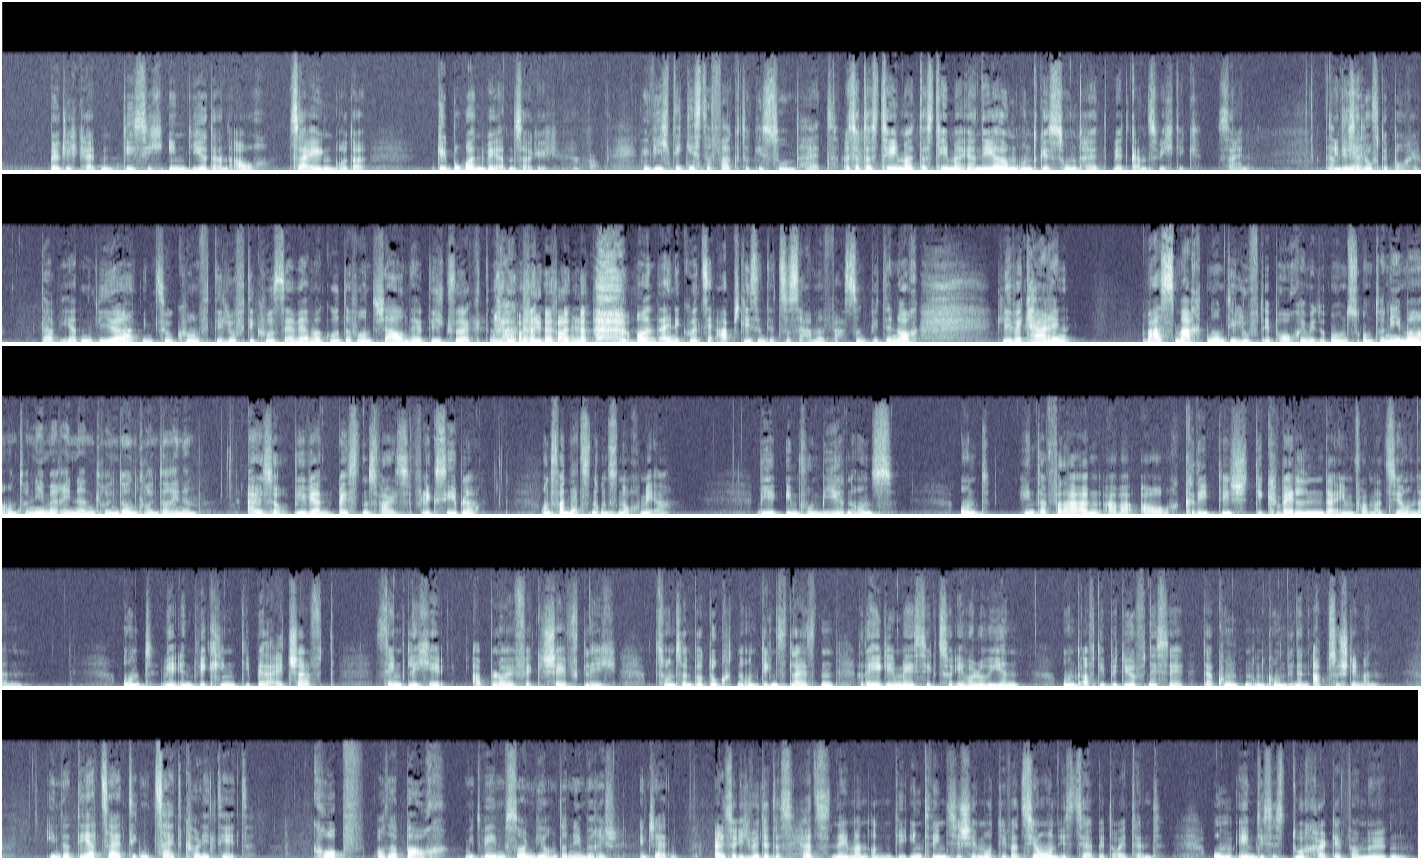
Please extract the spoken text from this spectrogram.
Möglichkeiten, die sich in dir dann auch zeigen oder geboren werden, sage ich. Ja. Wie wichtig ist der Faktor Gesundheit? Also das Thema, das Thema Ernährung und Gesundheit wird ganz wichtig sein da in dieser Luftepoche. Da werden wir in Zukunft, die Luftikusse, werden wir gut auf uns schauen, hätte ich gesagt. Ja, auf jeden Fall. und eine kurze abschließende Zusammenfassung bitte noch. Liebe Karin, was macht nun die Luftepoche mit uns Unternehmer, Unternehmerinnen, Gründer und Gründerinnen? Also, wir werden bestensfalls flexibler und vernetzen uns noch mehr. Wir informieren uns und hinterfragen aber auch kritisch die Quellen der Informationen. Und wir entwickeln die Bereitschaft, sämtliche Abläufe geschäftlich zu unseren Produkten und Dienstleistungen regelmäßig zu evaluieren und auf die Bedürfnisse der Kunden und Kundinnen abzustimmen. In der derzeitigen Zeitqualität, Kopf oder Bauch, mit wem sollen wir unternehmerisch entscheiden? Also ich würde das Herz nehmen und die intrinsische Motivation ist sehr bedeutend, um eben dieses Durchhaltevermögen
